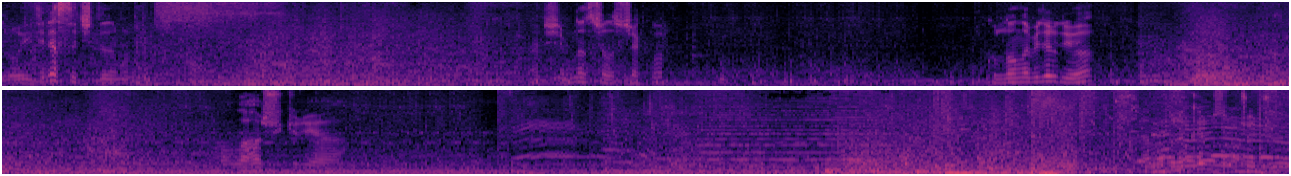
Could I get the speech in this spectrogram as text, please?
Droid'ine sıçtığımı. Şimdi nasıl çalışacak bu? Kullanılabilir diyor. Allah'a şükür ya. Çocuğu?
